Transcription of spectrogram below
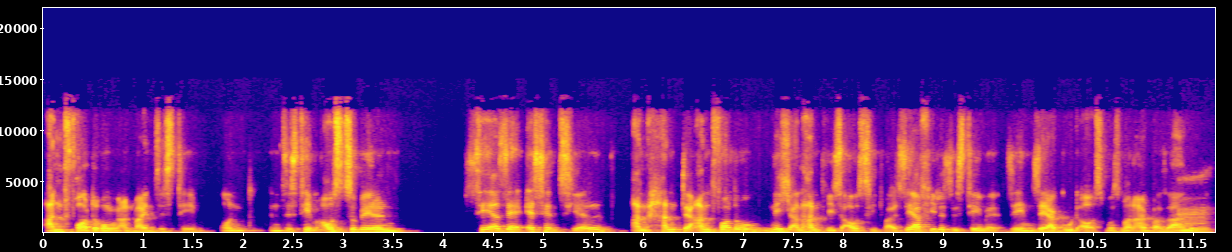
Anforderungen an mein System. Und ein System auszuwählen, sehr, sehr essentiell anhand der Anforderungen, nicht anhand, wie es aussieht, weil sehr viele Systeme sehen sehr gut aus, muss man einfach sagen. Mhm.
